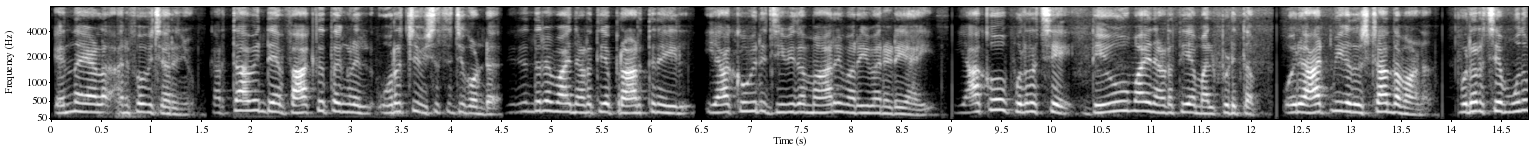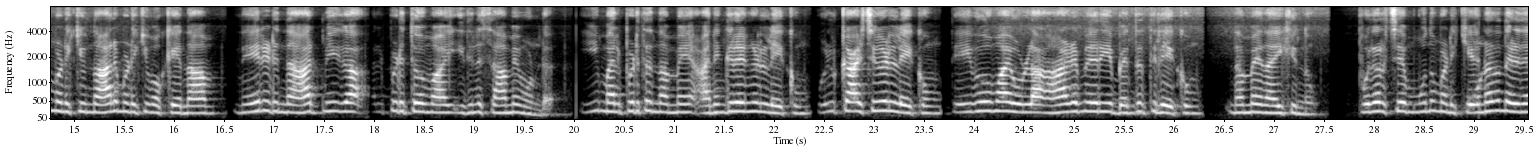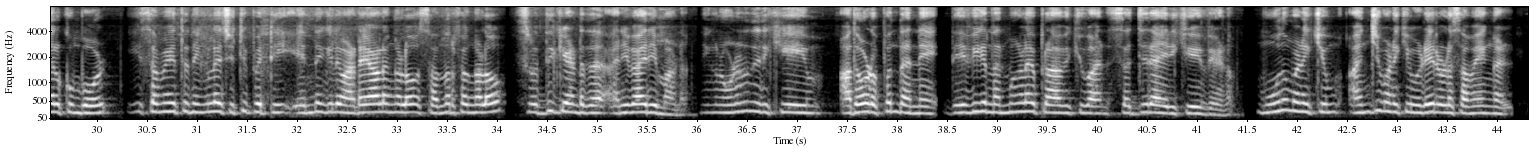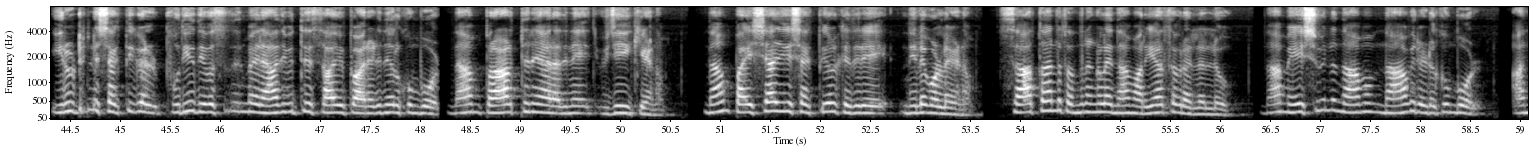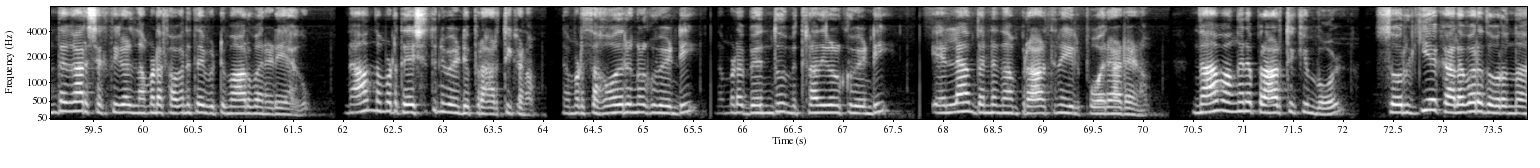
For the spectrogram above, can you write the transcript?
എന്നയാൾ അനുഭവിച്ചറിഞ്ഞു. കർത്താവിന്റെ വാക്തത്വങ്ങളിൽ ഉറച്ചു വിശ്വസിച്ചുകൊണ്ട് നിരന്തരമായി നടത്തിയ പ്രാർത്ഥനയിൽ യാക്കോവിന്റെ ജീവിതം മാറി മറിയുവാനിടയായി. യാക്കോവ് പുലർച്ചെ ദൈവവുമായി നടത്തിയ മൽപ്പിടുത്തം ഒരു ആത്മീക ദൃഷ്ടാന്തമാണ്. പുലർച്ചെ മൂന്ന് മണിക്കും നാല് മണിക്കും ഒക്കെ നാം നേരിടുന്ന ആത്മീക മൽപ്പിടുത്തവുമായി ഇതിന് സാമ്യമുണ്ട്. ഈ മൽപ്പിടുത്തം നമ്മെ അനുഗ്രഹങ്ങളിലേക്കും ഉൾക്കാഴ്ചകളിലേക്കും ദൈവവുമായുള്ള ആഴമേറിയ ബന്ധത്തിലേക്കും നമ്മെ നയിക്കുന്നു. പുലർച്ചെ മൂന്ന് മണിക്ക് ഉണർന്നെഴുന്നേൽക്കുമ്പോൾ ഈ സമയത്ത് നിങ്ങളെ ചുറ്റിപ്പറ്റി എന്തെങ്കിലും അടയാളങ്ങളോ സന്ദർഭങ്ങളോ ശ്രദ്ധിക്കേണ്ടത് അനിവാര്യമാണ്. നിങ്ങൾ ഉണർന്നിരിക്കുകയും അതോടൊപ്പം തന്നെ ദൈവിക നന്മകളെ പ്രാപിക്കുവാൻ സജ്ജരായിരിക്കുകയും വേണം. മൂന്ന് മണിക്കും അഞ്ചു മണിക്കും ഇടയിലുള്ള സമയങ്ങൾ ഇരുട്ടിന്റെ ശക്തികൾ പുതിയ ദിവസത്തിന്മേൽ ആധിപത്യം സ്ഥാപിപ്പാൻ എഴുന്നേൽക്കുമ്പോൾ നാം പ്രാർത്ഥനയാൽ അതിനെ വിജയിക്കണം. നാം പൈശാചിക ശക്തികൾക്കെതിരെ നിലകൊള്ളണം. സാത്താന്റെ തന്ത്രങ്ങളെ നാം അറിയാത്തവരല്ലല്ലോ. നാം യേശുവിന്റെ നാമം നാവിലെടുക്കുമ്പോൾ അന്ധകാര ശക്തികൾ നമ്മുടെ ഭവനത്തെ വിട്ടുമാറുവാനിടയാകും നാം നമ്മുടെ ദേശത്തിനു വേണ്ടി പ്രാർത്ഥിക്കണം. നമ്മുടെ സഹോദരങ്ങൾക്ക് വേണ്ടി നമ്മുടെ ബന്ധു മിത്രാദികൾക്ക് വേണ്ടി എല്ലാം തന്നെ നാം പ്രാർത്ഥനയിൽ പോരാടണം. നാം അങ്ങനെ പ്രാർത്ഥിക്കുമ്പോൾ സ്വർഗീയ കലവറ തുറന്ന്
